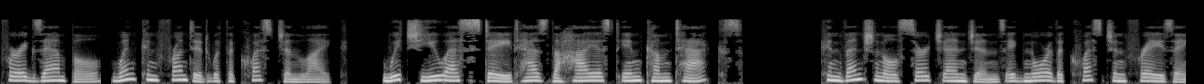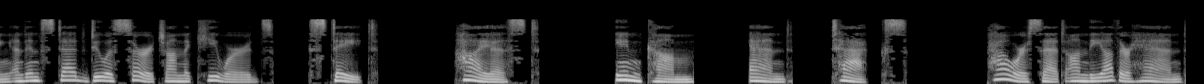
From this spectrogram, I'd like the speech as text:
For example, when confronted with a question like, "Which U.S. state has the highest income tax?" Conventional search engines ignore the question phrasing and instead do a search on the keywords, state, highest, income, and tax. PowerSet on the other hand,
